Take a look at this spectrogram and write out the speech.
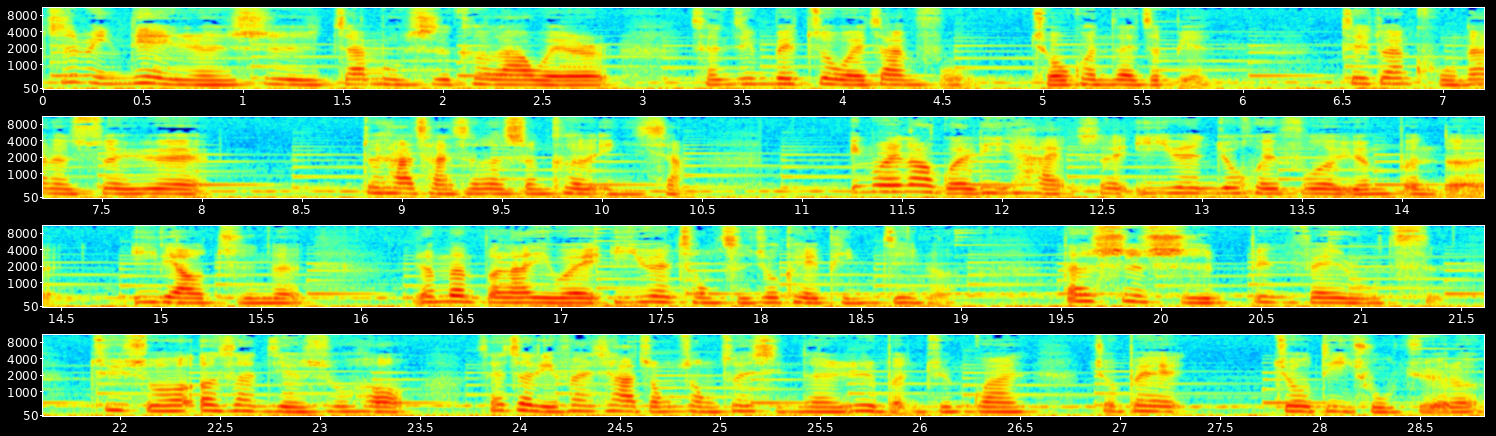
知名电影人士詹姆斯·克拉维尔曾经被作为战俘囚困在这边，这段苦难的岁月。对他产生了深刻的影响，因为闹鬼厉害，所以医院就恢复了原本的医疗职能。人们本来以为医院从此就可以平静了，但事实并非如此。据说二战结束后，在这里犯下种种罪行的日本军官就被就地处决了，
